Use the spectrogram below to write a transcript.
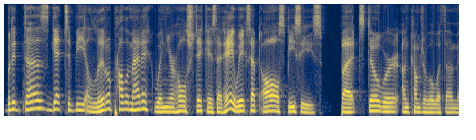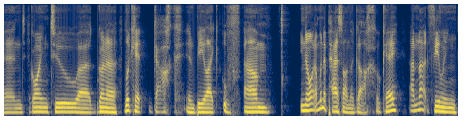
But it does get to be a little problematic when your whole shtick is that, hey, we accept all species, but still we're uncomfortable with them and going to uh, gonna look at gagh and be like, oof, um, you know what? I'm gonna pass on the gagh, okay? I'm not feeling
